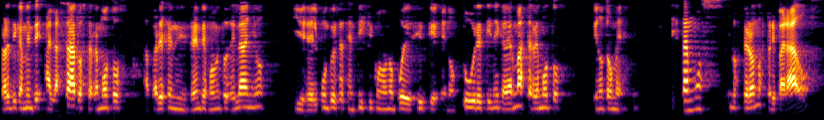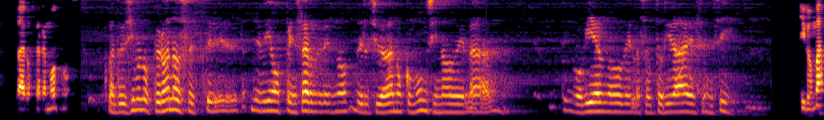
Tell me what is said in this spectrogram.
prácticamente al azar los terremotos aparecen en diferentes momentos del año y desde el punto de vista científico uno no puede decir que en octubre tiene que haber más terremotos que en otro mes. ¿Estamos los peruanos preparados para los terremotos? Cuando decimos los peruanos, este, deberíamos pensar no del ciudadano común, sino de la del gobierno, de las autoridades en sí. Y los más,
